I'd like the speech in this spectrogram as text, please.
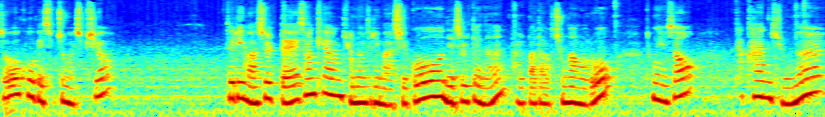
계속 호흡에 집중하십시오. 들이마실 때 상쾌한 기운을 들이마시고 내쉴 때는 발바닥 중앙으로 통해서 탁한 기운을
